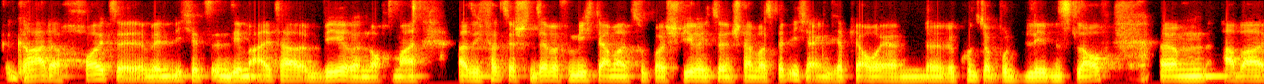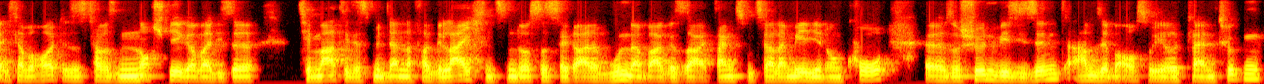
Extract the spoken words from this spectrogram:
gerade heute, wenn ich jetzt in dem Alter wäre, nochmal, also ich fand es ja schon selber für mich damals super schwierig zu entscheiden, was werde ich eigentlich. Ich habe ja auch eher einen, einen kunterbunten Lebenslauf. Ähm, aber ich glaube, heute ist es teilweise noch schwieriger, weil diese Thematik des Miteinander Vergleichens. Und du hast es ja gerade wunderbar gesagt, dank sozialer Medien und Co. Äh, so schön wie sie sind, haben sie aber auch so ihre kleinen Tücken.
